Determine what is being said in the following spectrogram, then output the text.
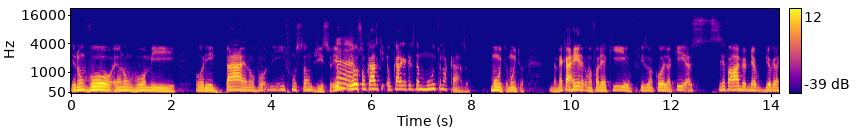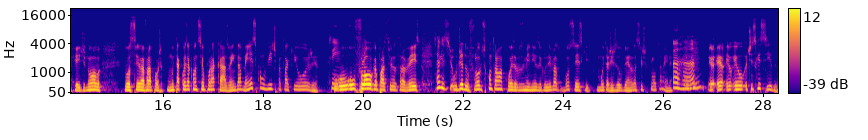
Eu não vou, eu não vou me orientar, eu não vou em função disso. Eu, Aham. eu sou um, caso que, um cara que acredita muito no acaso. Muito, muito. Na minha carreira, como eu falei aqui, eu fiz uma coisa aqui. Se você falar minha, minha biografia aí de novo, você vai falar, poxa, muita coisa aconteceu por acaso. Ainda bem esse convite para estar aqui hoje. O, o Flow que eu participei outra vez. Sabe que o dia do Flow, eu preciso contar uma coisa para os meninos, inclusive para vocês, que muita gente do Vênus assiste o Flow também, né? Aham. Eu, eu, eu, eu- eu tinha esquecido.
